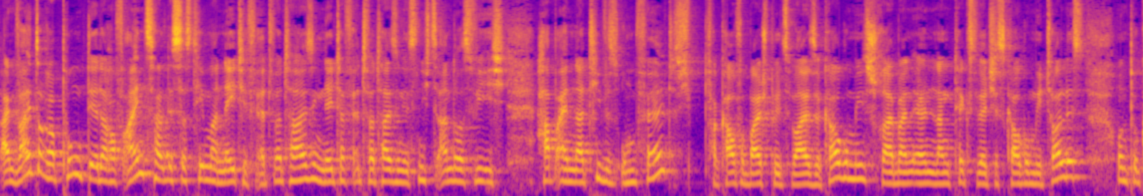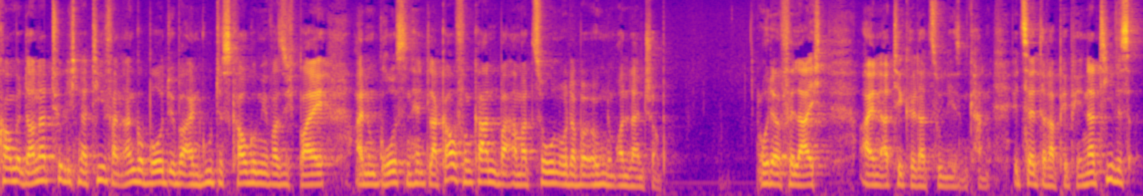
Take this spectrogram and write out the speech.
Ein weiterer Punkt, der darauf einzahlt, ist das Thema Native Advertising. Native Advertising ist nichts anderes wie ich habe ein natives Umfeld. Ich verkaufe beispielsweise Kaugummis, schreibe einen ellenlangen Text, welches Kaugummi toll ist und bekomme dann natürlich nativ ein Angebot über ein gutes Kaugummi Kaugummi, was ich bei einem großen Händler kaufen kann, bei Amazon oder bei irgendeinem Online-Shop. Oder vielleicht einen Artikel dazu lesen kann, etc. pp. Natives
